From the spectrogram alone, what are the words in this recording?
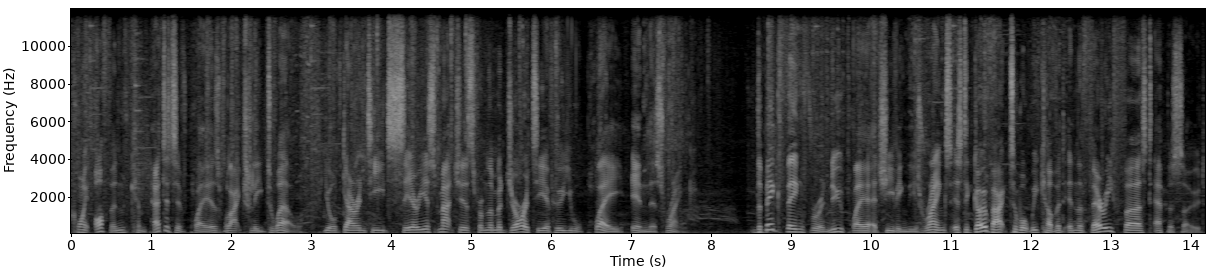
quite often competitive players will actually dwell. You're guaranteed serious matches from the majority of who you will play in this rank. The big thing for a new player achieving these ranks is to go back to what we covered in the very first episode.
